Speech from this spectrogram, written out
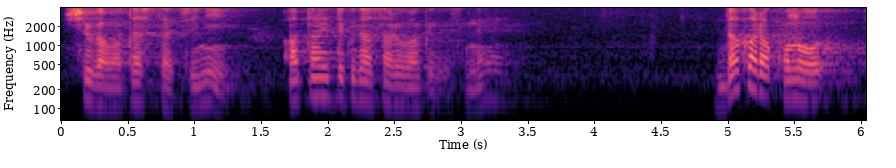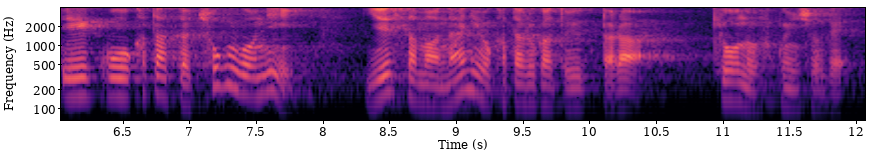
主が私たちに与えてくださるわけですね。だからこの栄光を語った直後にイエス様は何を語るかといったら今日の福音書で「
